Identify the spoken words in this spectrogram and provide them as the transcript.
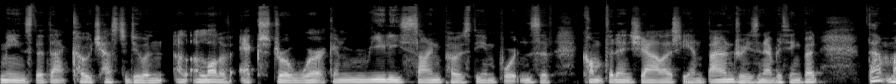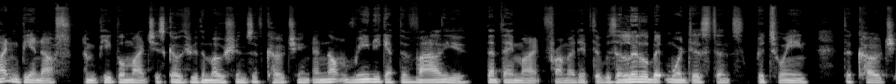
means that that coach has to do an, a, a, lot of extra work and really signpost the importance of confidentiality and boundaries and everything. But that mightn't be enough. And people might just go through the motions of coaching and not really get the value that they might from it if there was a little bit more distance between the coach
